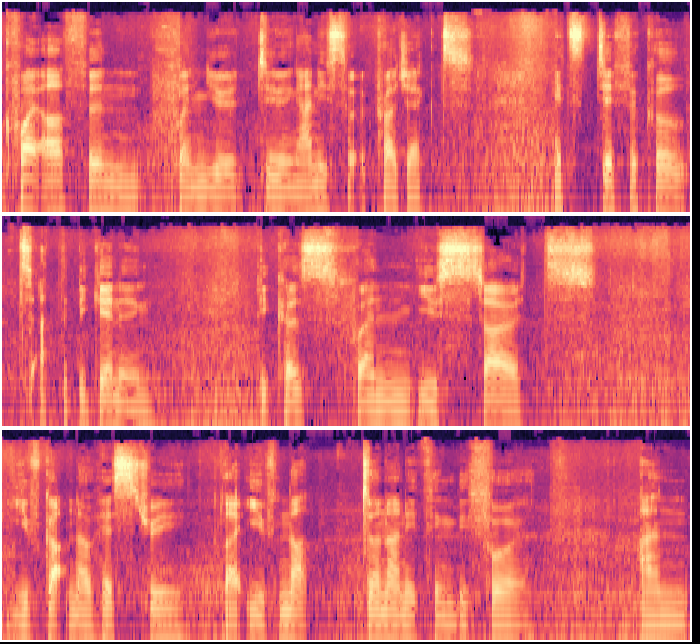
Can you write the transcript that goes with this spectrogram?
quite often when you're doing any sort of project, it's difficult at the beginning because when you start, you've got no history. Like you've not done anything before, and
